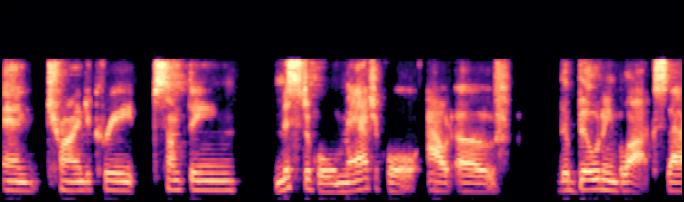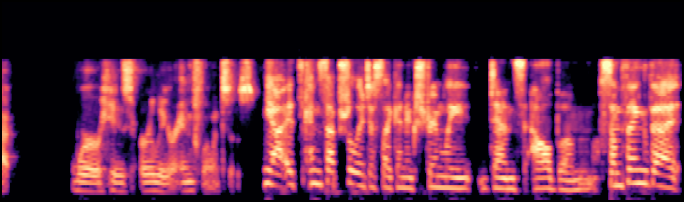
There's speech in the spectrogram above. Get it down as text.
and trying to create something mystical, magical out of the building blocks that were his earlier influences. Yeah, it's conceptually just like an extremely dense album. Something that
